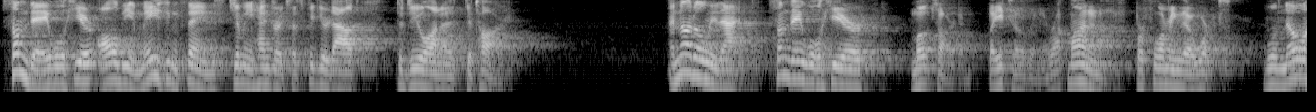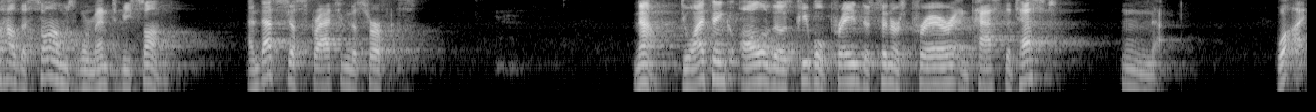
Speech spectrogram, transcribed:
Someday we'll hear all the amazing things Jimi Hendrix has figured out to do on a guitar. And not only that, someday we'll hear Mozart and Beethoven and Rachmaninoff performing their works. We'll know how the Psalms were meant to be sung. And that's just scratching the surface. Now, do I think all of those people prayed the sinner's prayer and passed the test? Hmm, no. Well, I,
